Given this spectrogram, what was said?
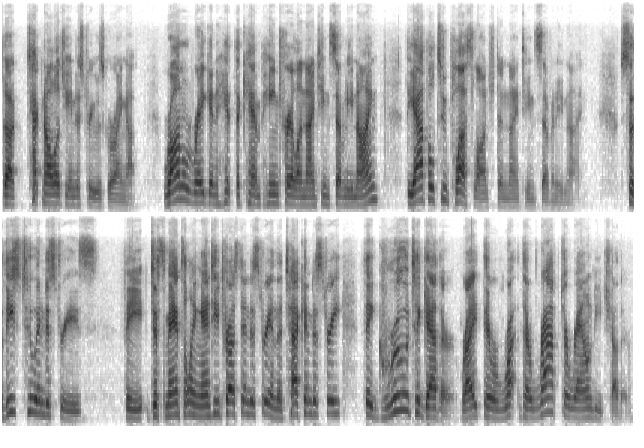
the technology industry was growing up. Ronald Reagan hit the campaign trail in 1979. The Apple II Plus launched in 1979. So these two industries, the dismantling antitrust industry and the tech industry, they grew together, right? They were they're wrapped around each other.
